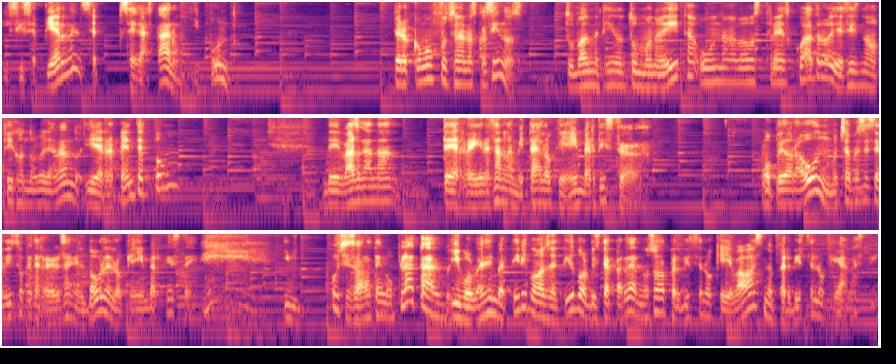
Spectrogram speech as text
Y si se pierden, se, se gastaron y punto. Pero ¿cómo funcionan los casinos? Tú vas metiendo tu monedita, una, dos, tres, cuatro, y decís, no, fijo, no voy ganando. Y de repente, ¡pum! De vas ganando, te regresan la mitad de lo que ya invertiste, ¿verdad? O peor aún, muchas veces he visto que te regresan el doble de lo que ya invertiste. Y, pues, ahora tengo plata, y volvés a invertir, y cuando sentís, volviste a perder. No solo perdiste lo que llevabas, sino perdiste lo que ganaste.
